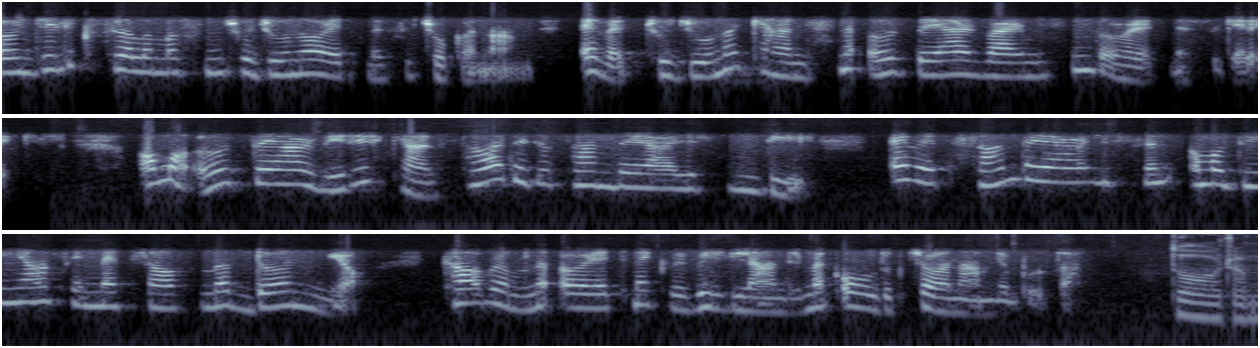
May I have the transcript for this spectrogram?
öncelik sıralamasını çocuğuna öğretmesi çok önemli. Evet çocuğuna kendisine öz değer vermesini de öğretmesi gerekir. Ama öz değer verirken sadece sen değerlisin değil. Evet sen değerlisin ama dünya senin etrafında dönmüyor. Kavramını öğretmek ve bilgilendirmek oldukça önemli burada. Doğru.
